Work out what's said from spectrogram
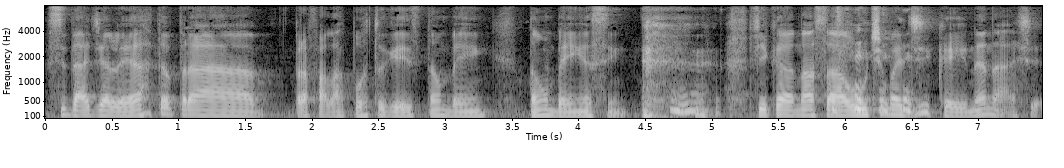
Cidade Alerta para para falar português também, tão bem assim. Uhum. Fica a nossa última dica aí, né, Nasha?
